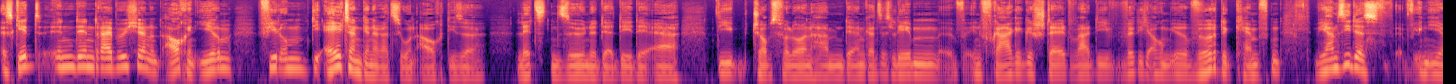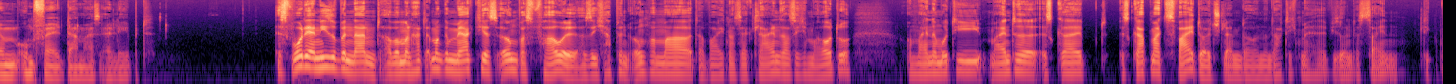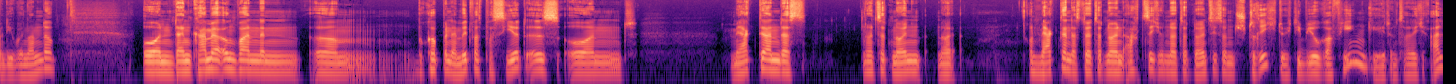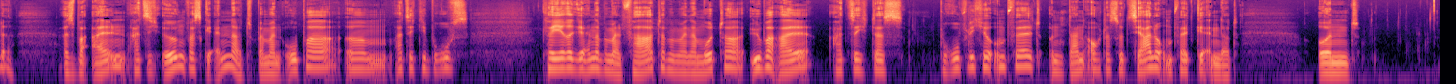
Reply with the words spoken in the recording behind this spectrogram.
Es geht in den drei Büchern und auch in Ihrem viel um die Elterngeneration auch dieser letzten Söhne der DDR, die Jobs verloren haben, deren ganzes Leben in Frage gestellt war, die wirklich auch um ihre Würde kämpften. Wie haben Sie das in Ihrem Umfeld damals erlebt? Es wurde ja nie so benannt, aber man hat immer gemerkt, hier ist irgendwas faul. Also ich habe dann irgendwann mal, da war ich noch sehr klein, saß ich im Auto und meine Mutti meinte, es gab, es gab mal zwei Deutschländer. Und dann dachte ich mir, hä, wie soll das sein? Liegt man die übereinander? Und dann kam ja irgendwann, dann ähm, bekommt man ja mit, was passiert ist und merkt dann, dass 1909, und merkt dann, dass 1989 und 1990 so ein Strich durch die Biografien geht, und zwar durch alle. Also bei allen hat sich irgendwas geändert. Bei meinem Opa ähm, hat sich die Berufskarriere geändert, bei meinem Vater, bei meiner Mutter. Überall hat sich das berufliche Umfeld und dann auch das soziale Umfeld geändert. Und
